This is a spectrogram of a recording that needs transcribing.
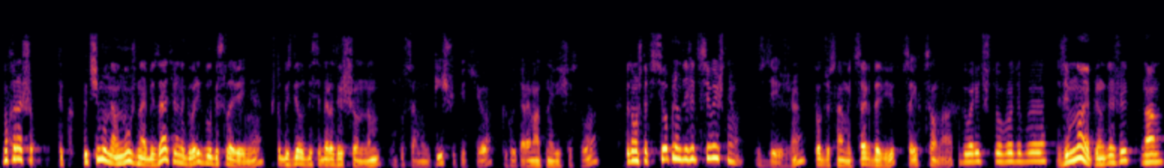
Ну хорошо, так почему нам нужно обязательно говорить благословение, чтобы сделать для себя разрешенным эту самую пищу, питье, какое-то ароматное вещество? Потому что все принадлежит Всевышнему. Здесь же тот же самый царь Давид в своих псалмах говорит, что вроде бы земное принадлежит нам,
